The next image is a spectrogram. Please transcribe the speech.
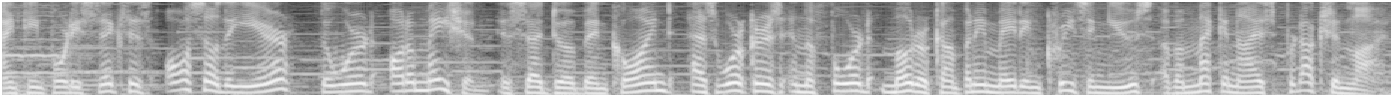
1946 is also the year the word automation is said to have been coined as workers in the Ford Motor Company made increasing use of a mechanized production line.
